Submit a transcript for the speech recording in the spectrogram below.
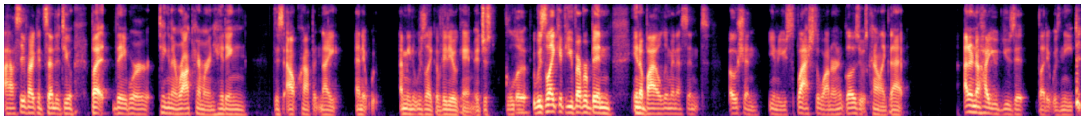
I'll see if I can send it to you. But they were taking their rock hammer and hitting this outcrop at night, and it I mean, it was like a video game. It just glowed. Mm-hmm. It was like if you've ever been in a bioluminescent ocean, you know, you splash the water and it glows. It was kind of like that. I don't know how you'd use it, but it was neat.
